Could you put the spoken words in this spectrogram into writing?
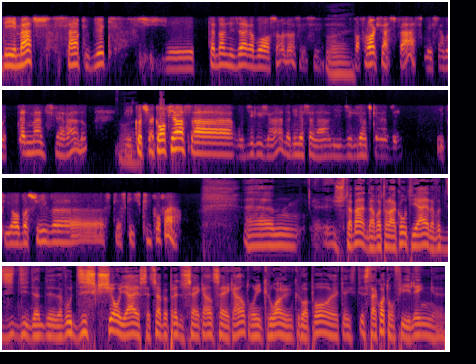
des matchs sans public, j'ai tellement de misère à voir ça. Là. Ouais, il va falloir que ça se fasse, mais ça va être tellement différent. Là. ouais. Écoute, je fais confiance à- aux dirigeants de la Ligue nationale, les dirigeants du Canadien. Et puis, on va suivre euh, qu'il ce qu'il faut faire. Euh, justement, dans votre rencontre hier, dans, votre dans- vos discussions hier, c'était à peu près du 50-50? On y croit, on y croit pas? Euh, C'était quoi ton feeling? euh?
